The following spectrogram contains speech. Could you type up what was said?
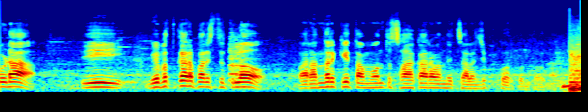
కూడా ఈ విపత్కర పరిస్థితుల్లో వారందరికీ తమ వంతు సహకారం అందించాలని చెప్పి కోరుకుంటున్నాను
